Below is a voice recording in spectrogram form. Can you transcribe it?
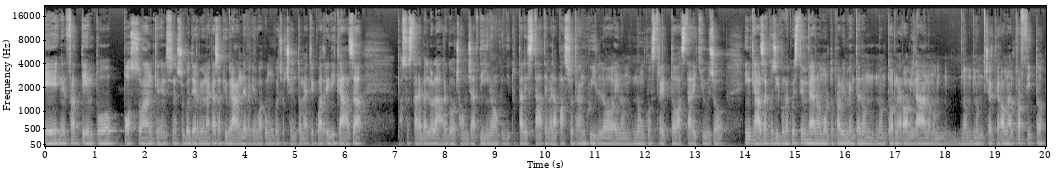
e nel frattempo posso anche nel senso godermi una casa più grande perché qua comunque ho 100 metri quadri di casa posso stare bello largo, ho un giardino quindi tutta l'estate me la passo tranquillo e non, non costretto a stare chiuso in casa così come questo inverno molto probabilmente non, non tornerò a Milano non, non cercherò un altro affitto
